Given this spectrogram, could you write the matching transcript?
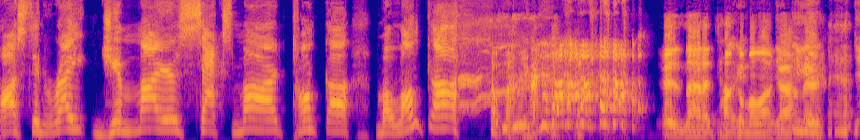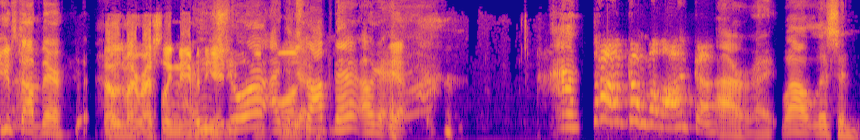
Austin Wright, Jim Myers, Sax Mar, Tonka Malonka. There's not a Tonka Malanga on You there. can, you can stop there. That was my wrestling name Are in the you 80s. sure? Tonka I can Malanga. stop there? Okay. Yeah. Tonka Malaka. All right. Well, listen.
